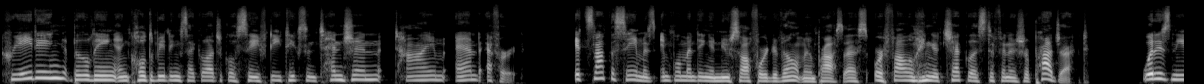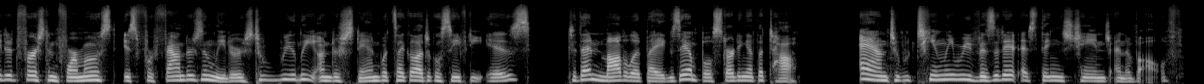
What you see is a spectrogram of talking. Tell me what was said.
Creating, building, and cultivating psychological safety takes intention, time, and effort. It's not the same as implementing a new software development process or following a checklist to finish a project. What is needed first and foremost is for founders and leaders to really understand what psychological safety is, to then model it by example starting at the top, and to routinely revisit it as things change and evolve.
